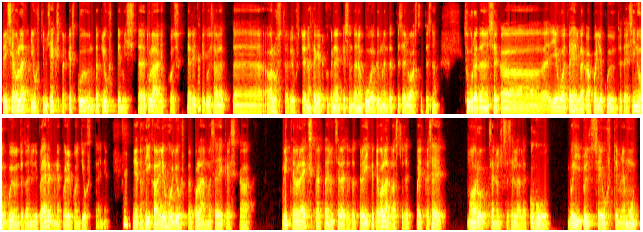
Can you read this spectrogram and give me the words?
sa ise oledki juhtimisekspert, kes kujundab juhtimist äh, tulevikus, eriti kui sa oled äh, alustav juht ja noh, tegelikult ka need, kes on täna kuuekümnendates eluaastates, noh. suure tõenäosusega jõuad veel väga palju kujundada ja sinu kujundada on juba järgmine põlvkond juhte, on ju. nii et noh, igal juhul juht peab olema see, kes ka mitte ei ole ekspert ainult selles, et võtta õiged ja valed vastused, vaid ka see, et ma arutlen üldse sellele, kuhu võib üldse juhtimine muud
